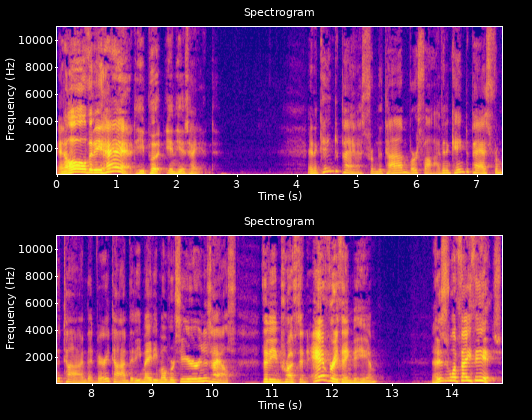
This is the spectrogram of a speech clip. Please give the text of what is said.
And all that he had, he put in his hand. And it came to pass from the time, verse 5, and it came to pass from the time, that very time, that he made him overseer in his house, that he entrusted everything to him. Now, this is what faith is.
